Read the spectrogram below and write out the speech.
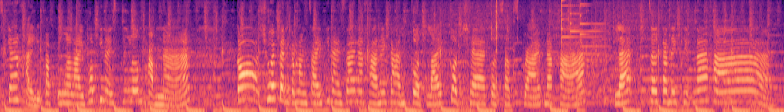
ซ์แก้ไขหรือปรับปรุงอะไร เพราะพี่ไนซ์เพิ่งเริ่มทำนะ ก็ช่วยเป็นกำลังใจพี่ไนซ์ได้นะคะ ในการกดไลค์กดแชร์ กด subscribe นะคะ และเจอกันในคลิปหน้าค่ะ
